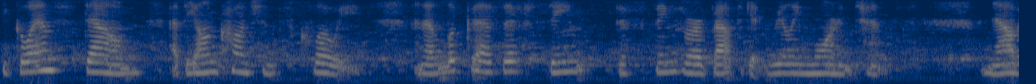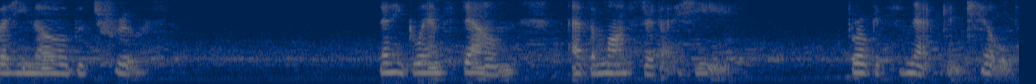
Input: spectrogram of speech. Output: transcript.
He glanced down at the unconscious Chloe, and it looked as if things were about to get really more intense now that he knew the truth. Then he glanced down at the monster that he broke its neck and killed.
